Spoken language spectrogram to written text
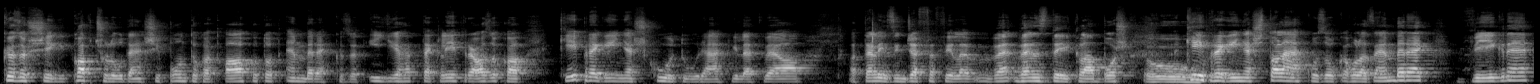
közösségi kapcsolódási pontokat alkotott emberek között. Így jöhettek létre azok a képregényes kultúrák, illetve a, a Telézin Jeffe-féle Wednesday Clubos Ú. képregényes találkozók, ahol az emberek végre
